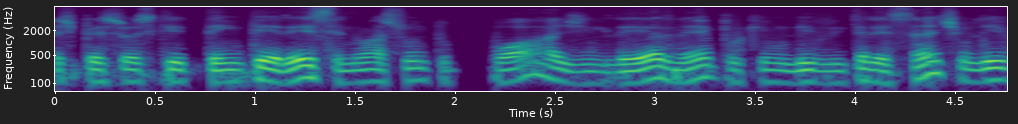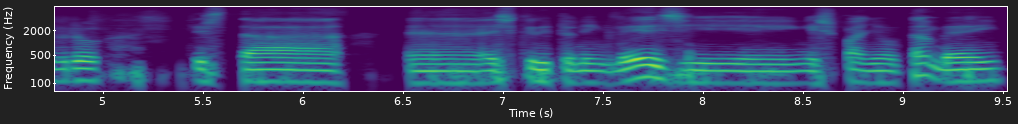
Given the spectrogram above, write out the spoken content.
as pessoas que têm interesse no assunto podem ler, né, porque é um livro interessante, um livro que está é, escrito em inglês e em espanhol também,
